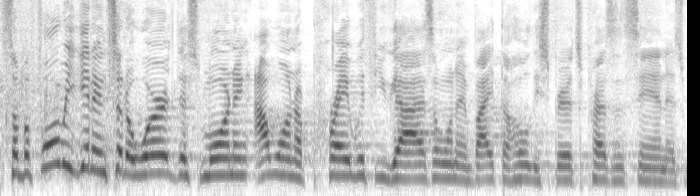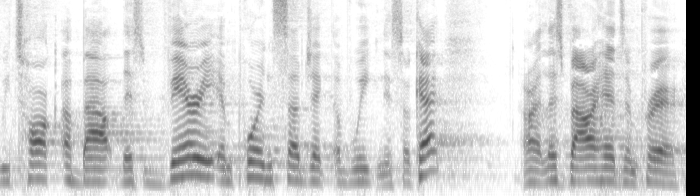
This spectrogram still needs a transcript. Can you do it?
So, before we get into the word this morning, I want to pray with you guys. I want to invite the Holy Spirit's presence in as we talk about this very important subject of weakness, okay? All right, let's bow our heads in prayer.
